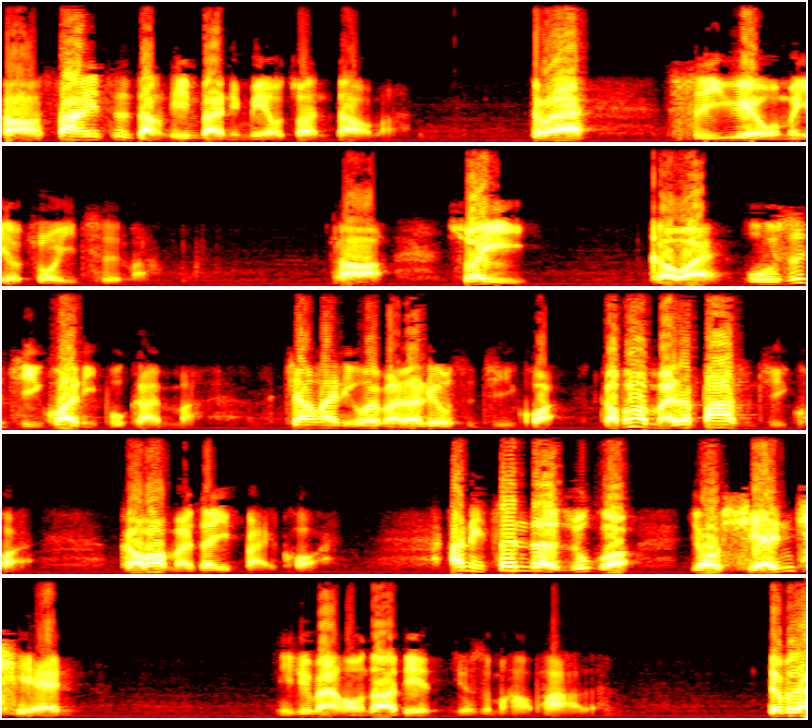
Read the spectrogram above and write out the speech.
啊，上一次涨停板你没有赚到嘛？对不对？十一月我们有做一次嘛？啊，所以各位五十几块你不敢买，将来你会买到六十几块，搞不好买到八十几块，搞不好买到一百块。啊，你真的如果有闲钱，你去买宏达店有什么好怕的？对不对？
